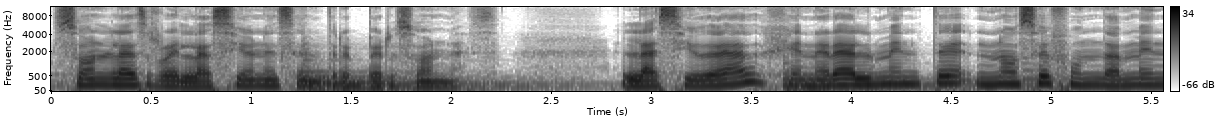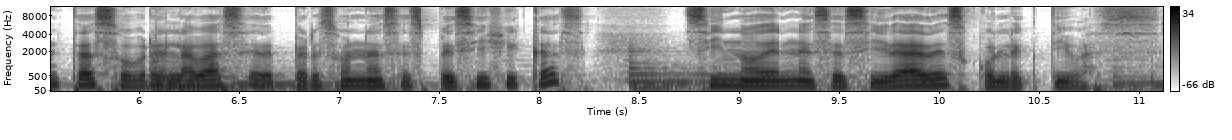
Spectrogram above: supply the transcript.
son las relaciones entre personas. La ciudad generalmente no se fundamenta sobre la base de personas específicas, sino de necesidades colectivas.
